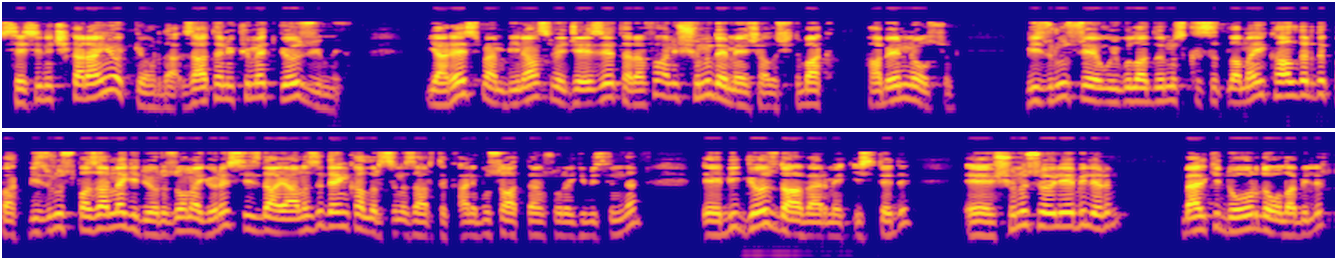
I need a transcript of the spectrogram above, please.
Sesini çıkaran yok ki orada. Zaten hükümet göz yumuyor. Ya resmen Binance ve CZ tarafı hani şunu demeye çalıştı. Bak haberin olsun. Biz Rusya'ya uyguladığımız kısıtlamayı kaldırdık. Bak biz Rus pazarına gidiyoruz ona göre siz de ayağınızı denk alırsınız artık. Hani bu saatten sonra gibisinden. Ee, bir gözdağı vermek istedi. Ee, şunu söyleyebilirim. Belki doğru da olabilir.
